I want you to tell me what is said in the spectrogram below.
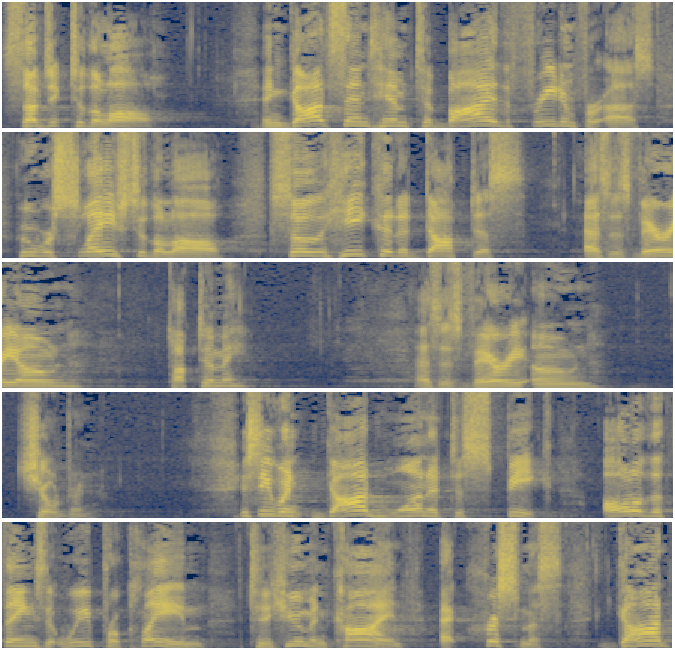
subject to the law. And God sent him to buy the freedom for us who were slaves to the law so he could adopt us as his very own, talk to me, as his very own children. You see, when God wanted to speak all of the things that we proclaim to humankind at Christmas, God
